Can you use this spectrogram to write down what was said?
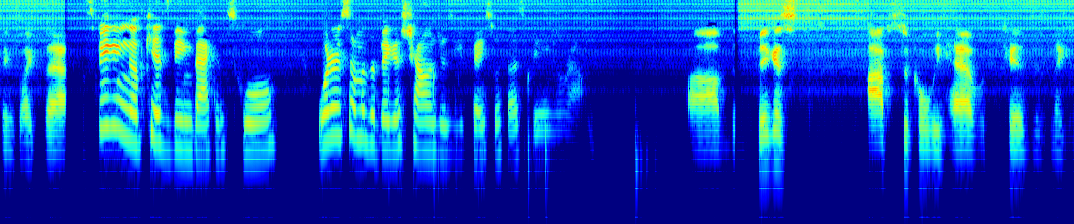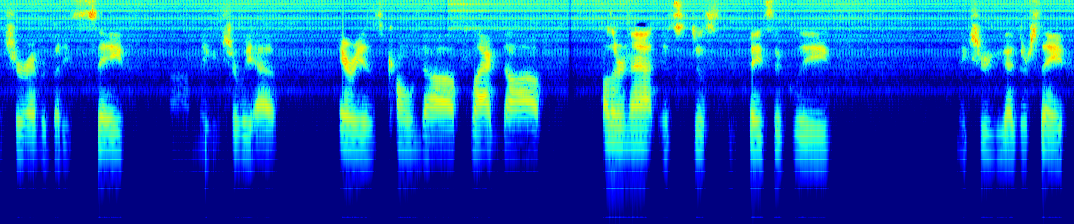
things like that. Speaking of kids being back in school, what are some of the biggest challenges you face with us being around? Uh, the biggest obstacle we have with kids is making sure everybody's safe, um, making sure we have areas coned off, flagged off. Other than that, it's just basically make sure you guys are safe.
